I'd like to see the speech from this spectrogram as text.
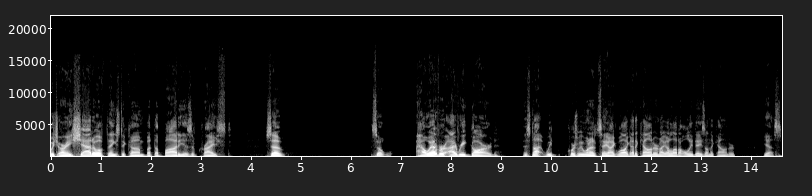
which are a shadow of things to come, but the body is of Christ. So, so however I regard, it's not we. Of course, we want to say, well, I got a calendar and I got a lot of holy days on the calendar. Yes,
